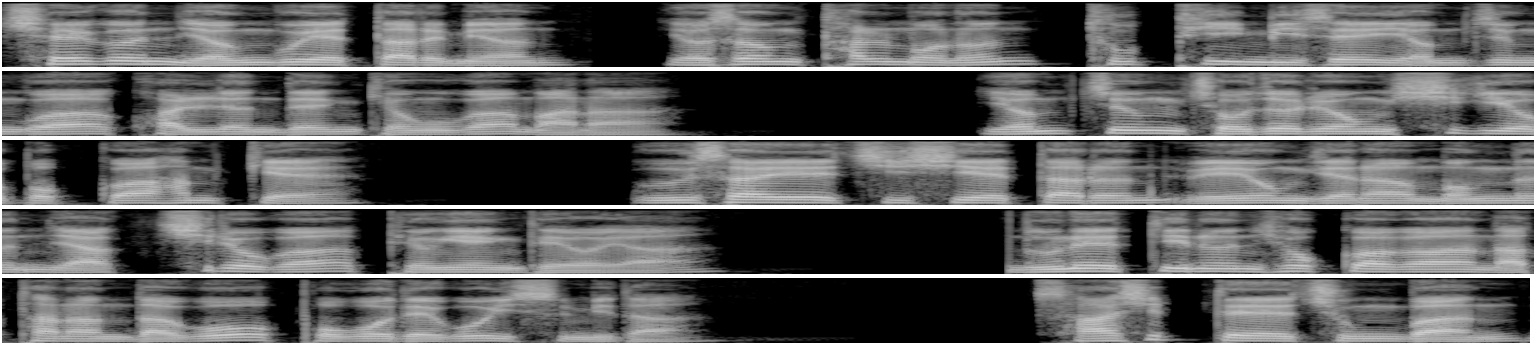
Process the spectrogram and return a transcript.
최근 연구에 따르면 여성 탈모는 두피 미세 염증과 관련된 경우가 많아 염증 조절용 식이요법과 함께 의사의 지시에 따른 외용제나 먹는 약 치료가 병행되어야 눈에 띄는 효과가 나타난다고 보고되고 있습니다. 40대 중반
